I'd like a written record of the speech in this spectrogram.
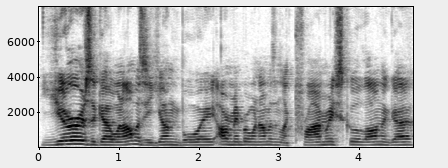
years ago when I was a young boy, I remember when I was in like primary school long ago.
